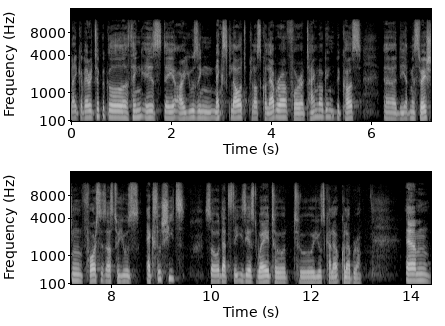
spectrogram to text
like a very typical thing is they are using Nextcloud plus Collabora for time logging because uh, the administration forces us to use Excel sheets. So that's the easiest way to, to use Collabora. Um,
